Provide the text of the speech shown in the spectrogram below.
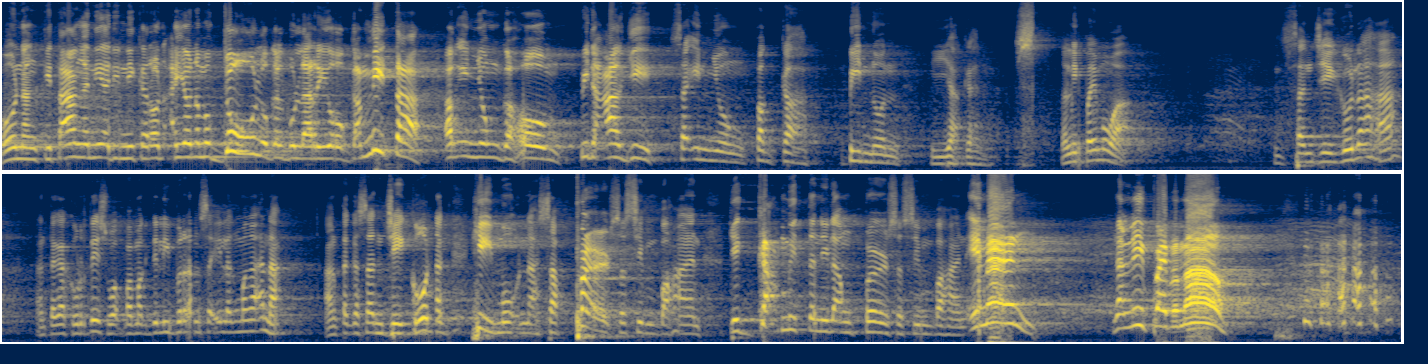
Unang kitangan niya din ni karon ayaw na magduol og albularyo, gamita ang inyong gahom, pinaagi sa inyong pagka pinon yagan. Nalipay mo wa. San Diego na ha. Ang taga Cortez wa pa mag-deliveran sa ilang mga anak. Ang taga San Diego naghimo na sa per sa simbahan. Gigamit na nila ang per sa simbahan. Amen! Nalipay ba mo?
